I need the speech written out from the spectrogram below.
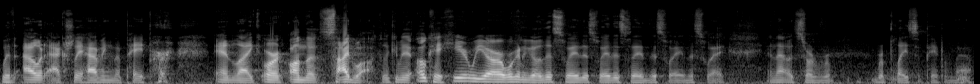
without actually having the paper, and like or on the sidewalk. Like, okay, here we are. We're going to go this way, this way, this way, and this way, and this way, and that would sort of re- replace a paper map.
